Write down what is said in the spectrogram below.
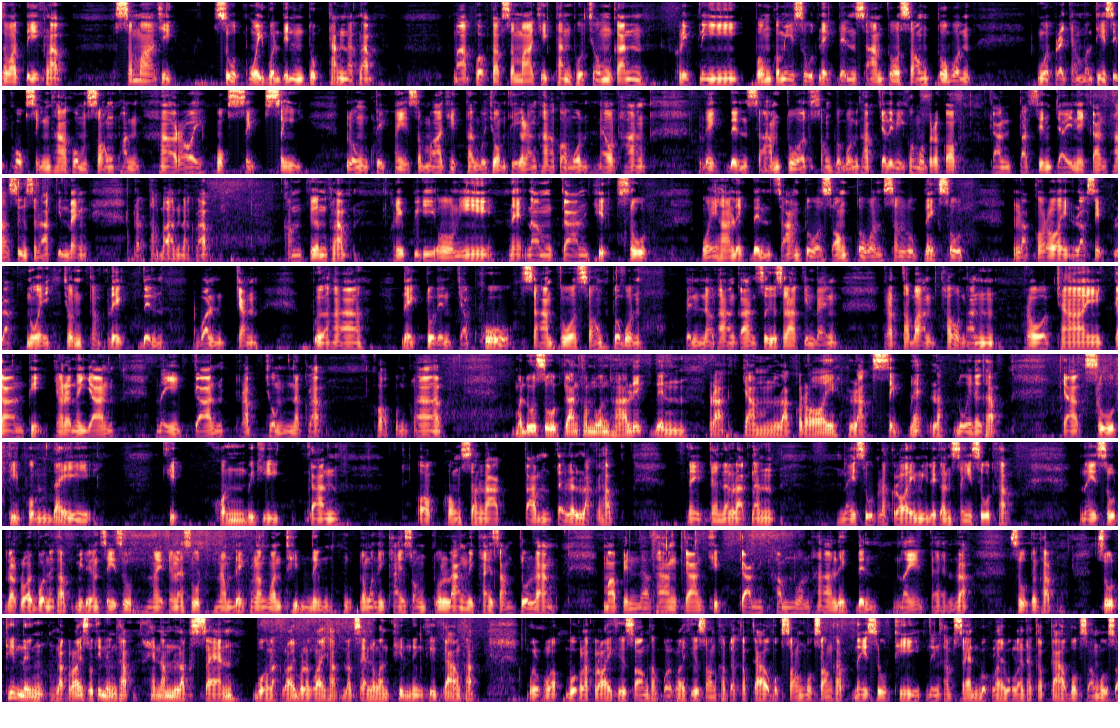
สวัสดีครับ สมาชิกสูตรหวยบนดินทุกท่านนะครับ มาพบกับสมาชิกท่านผู้ชมกัน คลิปนี้ผมก็มีสูตรเลขเด่น 3 ตัว 2 ตัวบน งวดประจำวันที่ 16 สิงหาคม 2564 ลงคลิปให้สมาชิกท่านผู้ชมที่กำลังหาข้อมูลแนวทางเลขเด่น 3 ตัว 2 ตัวบนครับ จะได้มีข้อมูลประกอบ การตัดสินใจในการหาซื้อสลากกินแบ่งรัฐบาลนะครับคำเตือนครับ คลิปวิดีโอนี้แนะนำการคิดสูตรหวยหาเลขเด่น 3 ตัว 2 ตัวบนสรุปเลขสูตร หลักร้อย หลักสิบหลักหน่วยจนกับเลขเด่นวันจันทร์ เพื่อหาเลขตัวเด่นจับคู่ 3 ตัว 2 ตัวบน เป็นแนวทางการซื้อสลากกินแบ่งรัฐบาลเท่านั้น โปรดใช้การพิจารณญาณในการรับชมนะครับ ขอบคุณครับ มาดูสูตรการคำนวณหาเลขเด่นประจำหลักร้อย หลักสิบและหลักหน่วยนะครับ จากสูตรที่ผมได้คิดค้นวิธีการออกของสลากตามแต่ละหลักนะครับ ในแต่ละหลักนั้นในสูตรหลักร้อยมีด้วยกันสี่สูตรครับ ในสูตรหลักร้อยบนนะครับ มีด้วยกันสี่สูตร ในแต่ละสูตรนำเลขรางวัลที่หนึ่งรางวัลเลขท้ายสองตัวล่าง เลขท้ายสามตัวล่าง มาเป็นแนวทางการคิดการคำนวณหาเลขเด่นในแต่ละสูตรนะครับ สูตรที่หนึ่งหลักร้อยสูตรที่หนึ่งครับ ให้นำหลักแสนบวกหลักร้อยบวกหลักร้อยครับ หลักแสนรางวัลที่หนึ่งคือเก้าครับ บวกบวกหลักร้อยคือสองครับ บวกหลักร้อยคือสองครับเท่ากับเก้าบวกสองบวกสองครับ ในสูตรที่หนึ่งครับ แสนบวกร้อยบวกร้อยเท่ากับเก้าบวกสองบวกส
